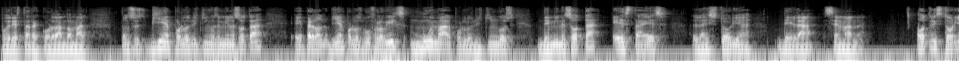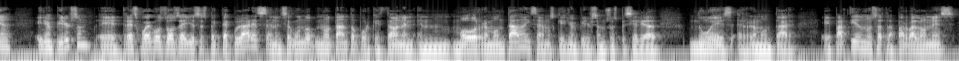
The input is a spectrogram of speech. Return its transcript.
podría estar recordando mal. Entonces, bien por los vikingos de Minnesota, eh, perdón, bien por los Buffalo Bills, muy mal por los vikingos de Minnesota. Esta es la historia de la semana. Otra historia, Adrian Peterson, eh, tres juegos, dos de ellos espectaculares, en el segundo no tanto porque estaban en, modo remontada y sabemos que Adrian Peterson su especialidad no es remontar eh, partidos, no es atrapar balones,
